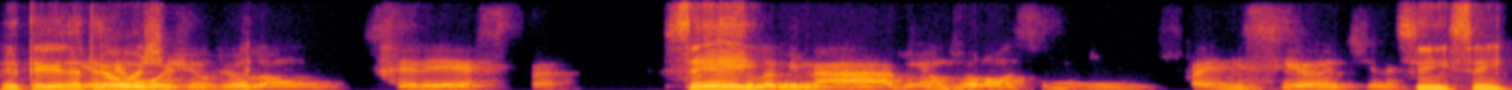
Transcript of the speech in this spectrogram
Eu tenho ele até, até hoje. hoje um violão Seresta. Sei. Laminado. É um violão, assim, para iniciante, né? Sim, sim.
